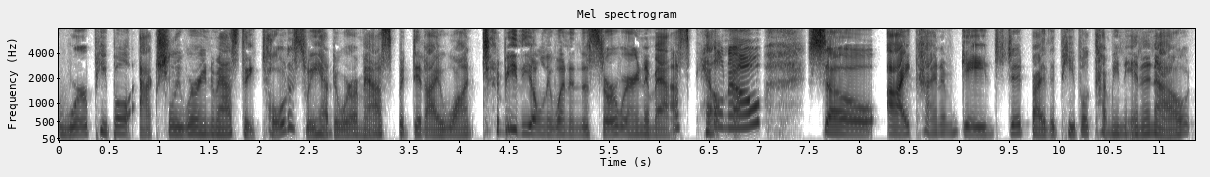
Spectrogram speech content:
were people actually wearing a mask? They told us we had to wear a mask, but did I want to be the only one in the store wearing a mask? Hell no. So I kind of gauged it by the people coming in and out.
